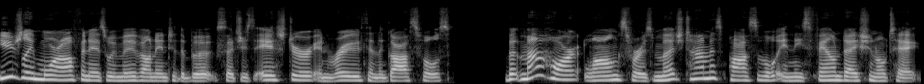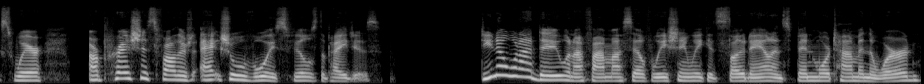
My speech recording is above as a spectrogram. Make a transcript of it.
usually more often as we move on into the books such as Esther and Ruth and the Gospels. But my heart longs for as much time as possible in these foundational texts where our precious Father's actual voice fills the pages. Do you know what I do when I find myself wishing we could slow down and spend more time in the Word?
